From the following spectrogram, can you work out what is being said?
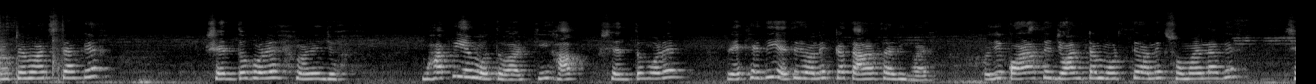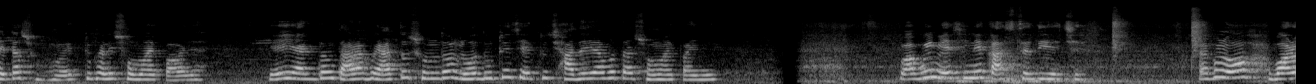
লোটে মাছটাকে সেদ্ধ করে মানে ভাপিয়ে মতো আর কি, হাফ সেদ্ধ করে রেখে দিই এতে অনেকটা তাড়াতাড়ি হয়। ওই যে কড়াতে জলটা মরতে অনেক সময় লাগে, সেটা একটুখানি সময় পাওয়া যায়। এই একদম তাড়া হয়ে এত সুন্দর রোদ উঠেছে, একটু ছাদে যাব তার সময় পাইনি। বাবুই মেশিনে কাচতে দিয়েছে। এখন ও বড়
